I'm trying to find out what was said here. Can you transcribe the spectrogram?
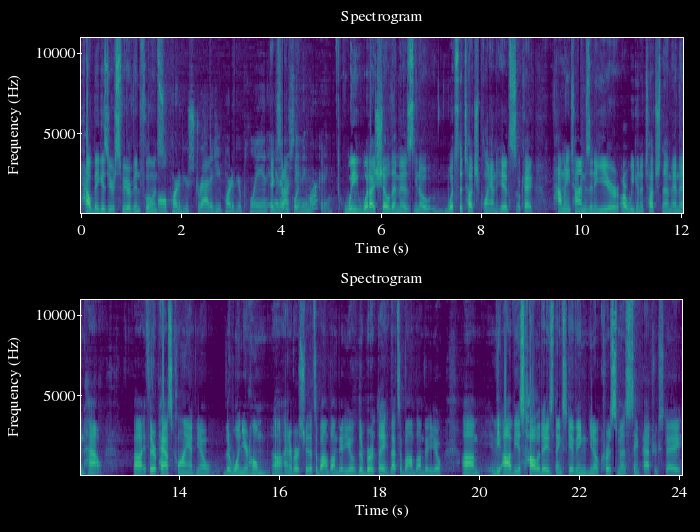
How big is your sphere of influence? All part of your strategy, part of your plan, and Exactly. understanding marketing. we what I show them is, you know, what's the touch plan? It's okay. How many times in a year are we going to touch them, and then how? Uh, if they're a past client, you know, their one year home uh, anniversary, that's a BombBomb video. Their birthday, that's a BombBomb video. Um, the obvious holidays, Thanksgiving, you know, Christmas, St. Patrick's Day,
